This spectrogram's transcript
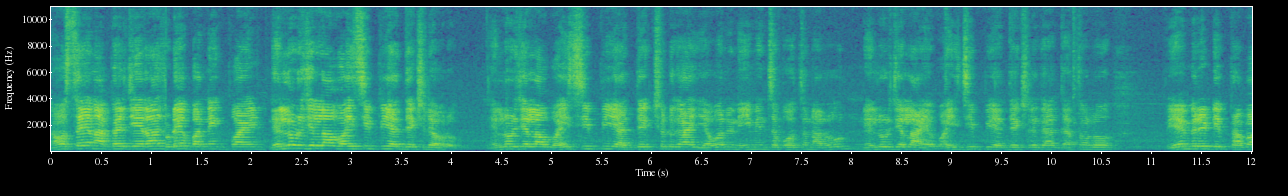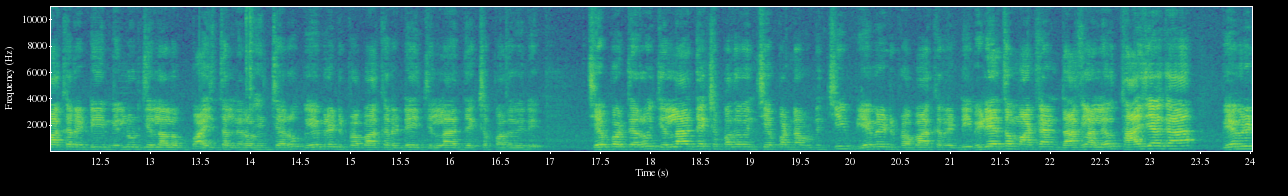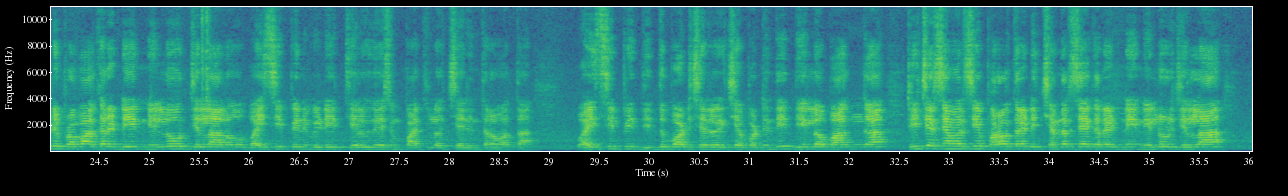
నమస్తే నా పేరు Jayaraj. Today burning point. Nellore జిల్లా వైసీపీ అధ్యక్షుడు ఎవరు? నెల్లూరు జిల్లా వైసీపీ అధ్యక్షుడిగా ఎవరు నియమించబోతున్నారు? నెల్లూరు జిల్లా వైసీపీ అధ్యక్షుడిగా గతంలో వేమిరెడ్డి ప్రభాకర్ రెడ్డి నెల్లూరు జిల్లాలో బాధ్యతలు నిర్వహించారు. వేమిరెడ్డి ప్రభాకర్ రెడ్డి జిల్లా అధ్యక్ష పదవిని చేపట్టారు. జిల్లా అధ్యక్ష పదవిని చేపట్టినప్పటి నుంచి వేమిరెడ్డి ప్రభాకర్ రెడ్డి మీడియాతో మాట్లాడిన దాఖలాలు లేవు. తాజాగా వేమిరెడ్డి ప్రభాకర్ రెడ్డి నెల్లూరు జిల్లాలో వైసీపీని విడి తెలుగుదేశం పార్టీలో చేరిన తర్వాత వైసీపీ దిద్దుబాటు చర్యలు చేపట్టింది. దీనిలో భాగంగా టీచర్స్ ఎమ్మెల్సీ పర్వతరెడ్డి చంద్రశేఖర్ రెడ్డిని నెల్లూరు జిల్లా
